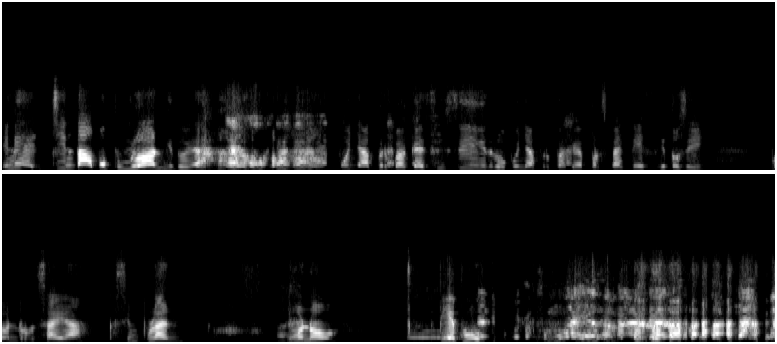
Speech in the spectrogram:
ini cinta apa bunglon gitu ya. punya berbagai sisi gitu loh, punya berbagai perspektif itu sih menurut saya kesimpulan ngono. Piye, Bu? semua ya sama Anda. Apa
